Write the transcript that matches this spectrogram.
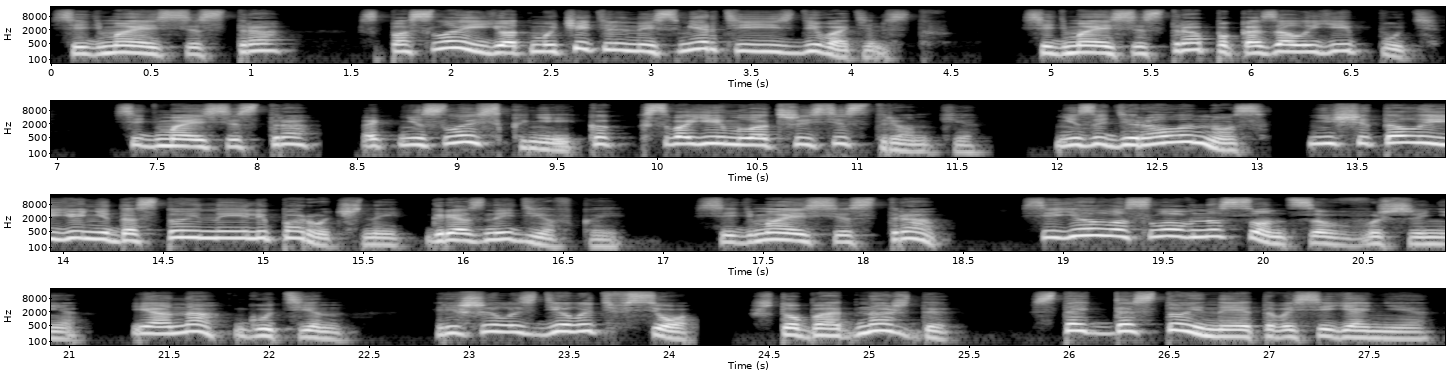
Седьмая сестра спасла ее от мучительной смерти и издевательств. Седьмая сестра показала ей путь. Седьмая сестра отнеслась к ней, как к своей младшей сестренке. Не задирала нос, не считала ее недостойной или порочной, грязной девкой. Седьмая сестра сияла словно солнце в вышине, и она, Гутин, решила сделать все, чтобы однажды стать достойной этого сияния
